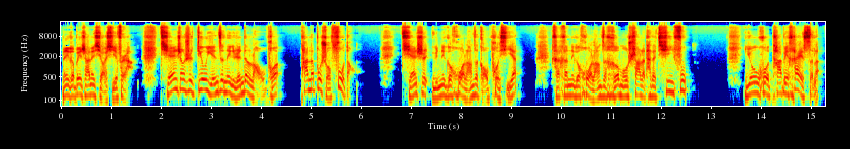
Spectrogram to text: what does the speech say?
那个被杀的小媳妇啊。”前生是丢银子那个人的老婆，她那不守妇道，前世与那个货郎子搞破鞋，还和那个货郎子合谋杀了他的亲夫，拥护他被害死了，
